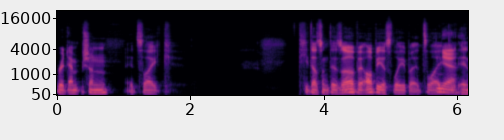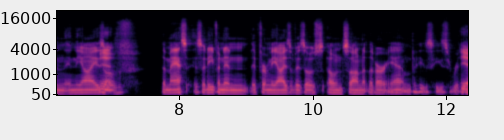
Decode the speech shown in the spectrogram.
redemption. It's like he doesn't deserve it, obviously, but it's like Yeah. in in the eyes of the masses, and even in from the eyes of his own- son at the very end, he's he's redeemed.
